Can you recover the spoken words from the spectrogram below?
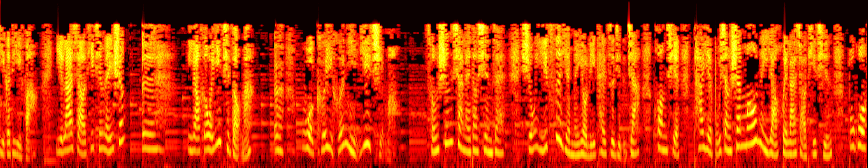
一个地方，以拉小提琴为生。呃，你要和我一起走吗？呃，我可以和你一起吗？从生下来到现在，熊一次也没有离开自己的家。况且它也不像山猫那样会拉小提琴。不过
